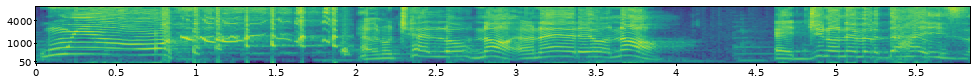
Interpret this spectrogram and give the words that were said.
Miau. è un uccello? No. È un aereo? No. È Gino Never Dies.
